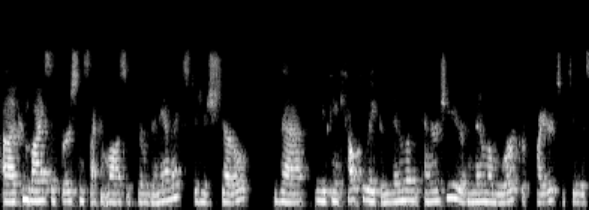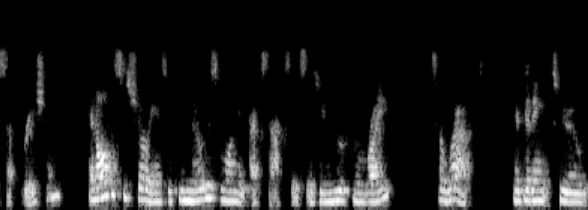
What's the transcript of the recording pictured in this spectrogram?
uh, combines the first and second laws of thermodynamics to just show that you can calculate the minimum energy or the minimum work required to do a separation. And all this is showing is if you notice along the x-axis, as you move from right to left, you're getting to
